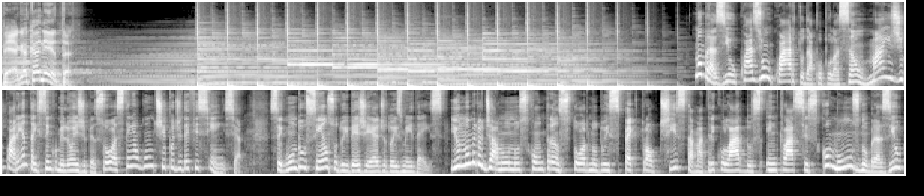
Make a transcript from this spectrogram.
Pega a caneta. Brasil, quase um quarto da população, mais de 45 milhões de pessoas, tem algum tipo de deficiência, segundo o censo do IBGE de 2010. E o número de alunos com transtorno do espectro autista matriculados em classes comuns no Brasil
